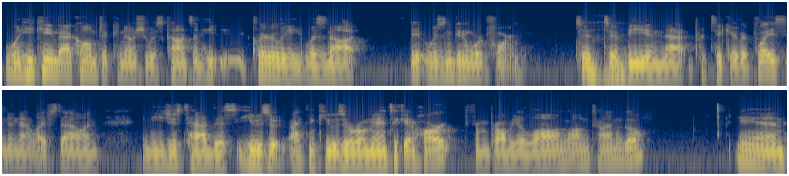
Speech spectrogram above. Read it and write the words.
when he came back home to Kenosha, Wisconsin, he clearly was not. It wasn't going to work for him to mm-hmm. to be in that particular place and in that lifestyle. And and he just had this. He was, a, I think, he was a romantic at heart from probably a long, long time ago, and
